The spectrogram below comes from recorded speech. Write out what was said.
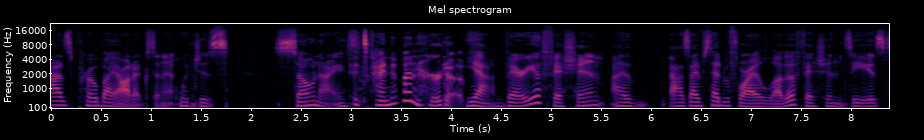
has probiotics in it, which is so nice. It's kind of unheard of. Yeah, very efficient. I, as I've said before, I love efficiencies.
